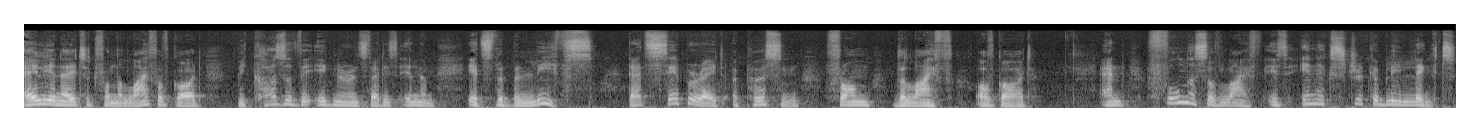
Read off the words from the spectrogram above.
Alienated from the life of God because of the ignorance that is in them. It's the beliefs that separate a person from the life of God. And fullness of life is inextricably linked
